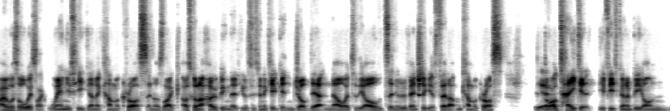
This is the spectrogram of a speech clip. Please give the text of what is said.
I was always like, when is he going to come across? And I was like, I was kind of hoping that he was just going to keep getting jobbed out and Noah to the olds and he would eventually get fed up and come across. But. I'll take it if he's going to be on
